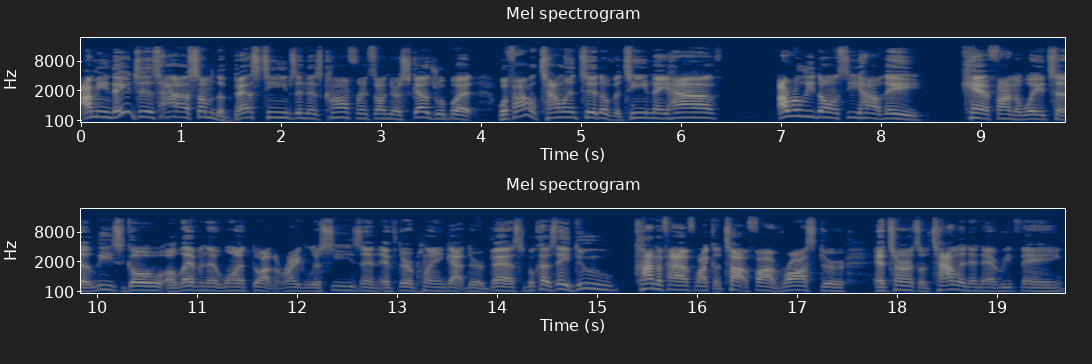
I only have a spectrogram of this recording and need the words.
I mean, they just have some of the best teams in this conference on their schedule, but with how talented of a team they have, I really don't see how they can't find a way to at least go 11 and 1 throughout the regular season if they're playing at their best because they do kind of have like a top 5 roster in terms of talent and everything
